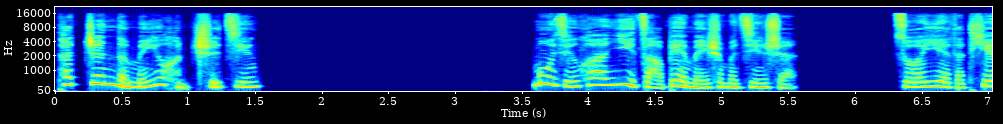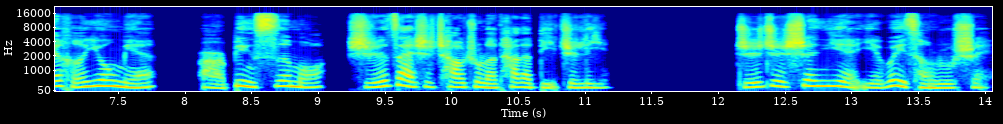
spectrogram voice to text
她真的没有很吃惊。穆景欢一早便没什么精神，昨夜的贴合幽眠、耳鬓厮磨，实在是超出了他的抵制力，直至深夜也未曾入睡。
